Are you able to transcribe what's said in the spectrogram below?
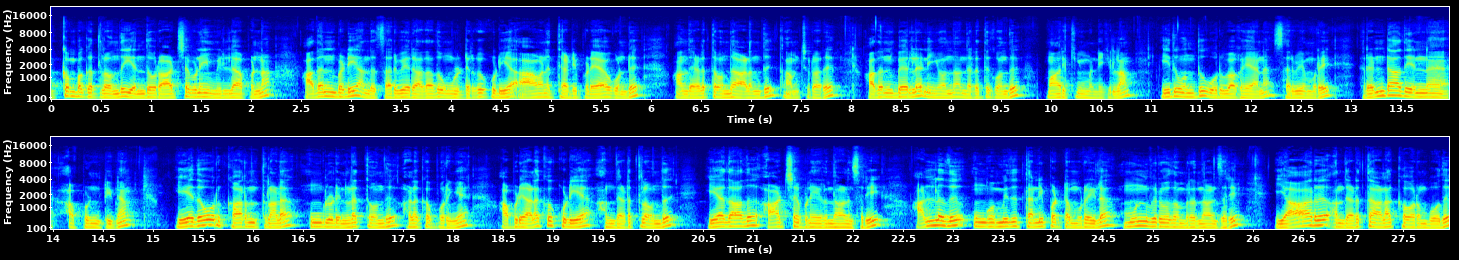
அக்கம் பக்கத்தில் வந்து எந்த ஒரு ஆட்சேபனையும் இல்லை அப்படின்னா அதன்படி அந்த சர்வேயர் அதாவது உங்கள்கிட்ட இருக்கக்கூடிய ஆவணத்தை அடிப்படையாக கொண்டு அந்த இடத்த வந்து அளந்து காமிச்சிடுவார் அதன் பேரில் நீங்கள் வந்து அந்த இடத்துக்கு வந்து மார்க்கிங் பண்ணிக்கலாம். இது வந்து ஒரு வகையான சர்வே முறை. ரெண்டாவது என்ன அப்படின்ட்டிங்கன்னா ஏதோ ஒரு காரணத்தினால உங்களுடைய நிலத்தை வந்து அளக்க போகிறீங்க அப்படி அளக்கக்கூடிய அந்த இடத்துல வந்து ஏதாவது ஆட்சேபனை இருந்தாலும் சரி அல்லது உங்கள் மீது தனிப்பட்ட முறையில் முன் விரோதம் இருந்தாலும் சரி யார் அந்த இடத்த அளக்க வரும்போது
